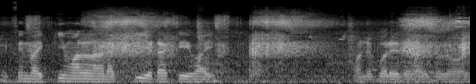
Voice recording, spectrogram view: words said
দেখছেন ভাই, কি মারলাম এটা কি এটা কি ভাই? মনে পরে এটা ভাই, বলো ভাই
